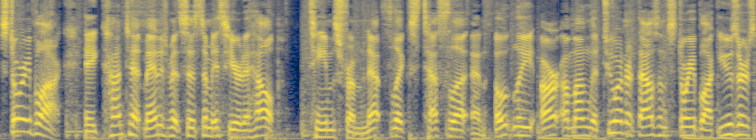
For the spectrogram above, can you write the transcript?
Storyblok, a content management system, is here to help. Teams from Netflix, Tesla, and Oatly are among the 200,000 Storyblok users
